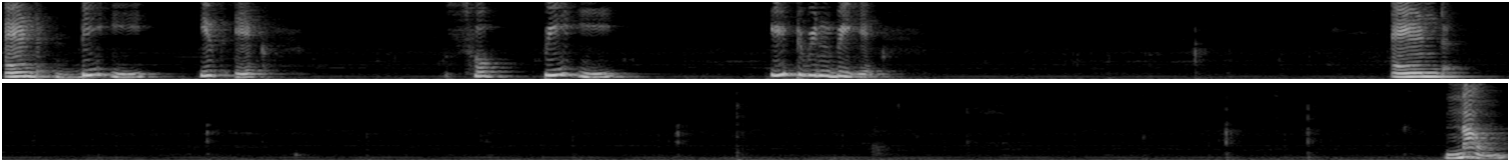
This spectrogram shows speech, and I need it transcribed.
and DE is X. So PE it will be X. And Now,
